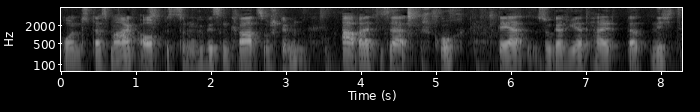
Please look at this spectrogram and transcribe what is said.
Und das mag auch bis zu einem gewissen Grad so stimmen, aber dieser Spruch, der suggeriert halt nicht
